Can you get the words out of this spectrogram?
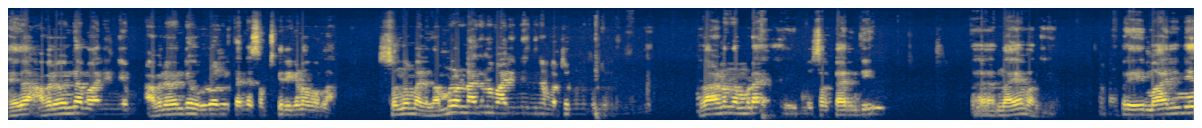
അതായത് അവനവന്റെ മാലിന്യം അവനവന്റെ ഉരുളകൾ തന്നെ സംസ്കരിക്കണം എന്നുള്ള സ്വന്തം മാലിന്യം നമ്മൾ ഉണ്ടാക്കുന്ന മാലിന്യം ഇതിനെ മറ്റുള്ളവർക്ക് അതാണ് നമ്മുടെ നയം പറഞ്ഞത് അപ്പൊ ഈ മാലിന്യ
